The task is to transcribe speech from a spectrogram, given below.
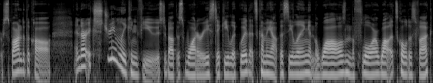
respond to the call and are extremely confused about this watery, sticky liquid that's coming out the ceiling and the walls and the floor while it's cold as fuck.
